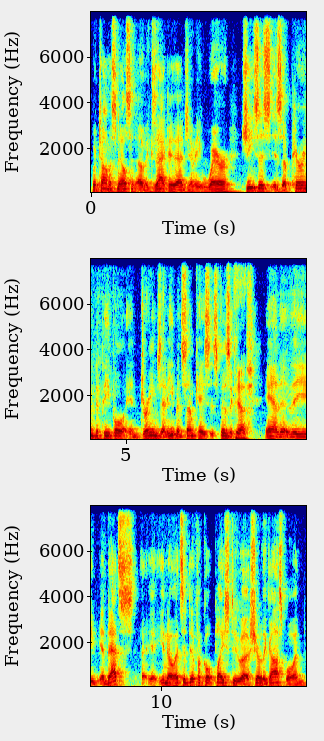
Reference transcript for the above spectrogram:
with Thomas Nelson of exactly that, Jimmy, where Jesus is appearing to people in dreams and even some cases physically. Yes and the and that's you know it's a difficult place to uh, share the gospel and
